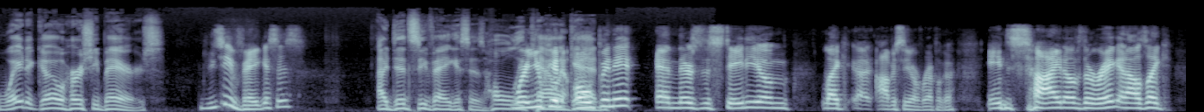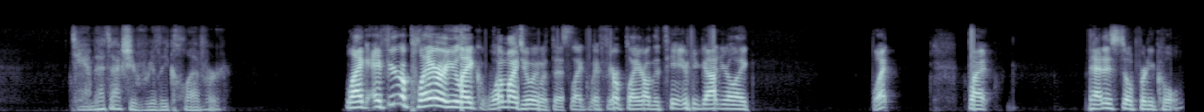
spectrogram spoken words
Way to go, Hershey Bears. Did you see Vegas's? I did see Vegas's. Holy where you can again. open it and there's the stadium, like uh, obviously a replica inside of the ring, and I was like, "Damn, that's actually really clever." Like, if you're a player, you're like, "What am I doing with this?" Like, if you're a player on the team, you got, you're like, "What?" But that is still pretty cool.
